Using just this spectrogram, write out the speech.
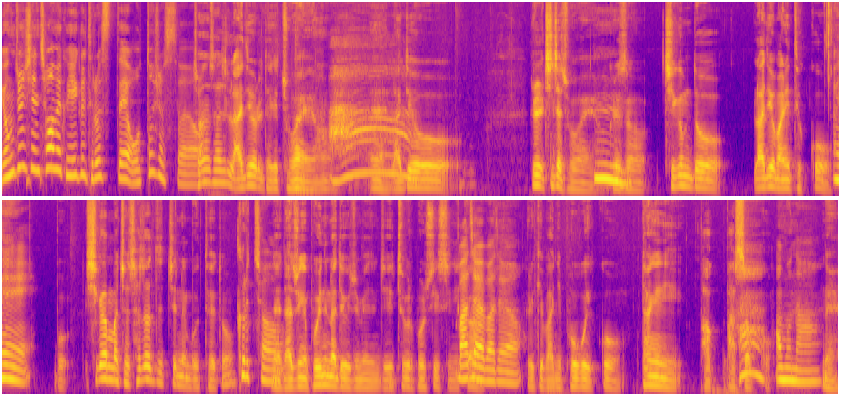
영준 씨는 처음에 그 얘기를 들었을 때 어떠셨어요? 저는 사실 라디오를 되게 좋아해요. 아. 네, 라디오를 진짜 좋아해요. 음. 그래서 지금도 라디오 많이 듣고 네, 뭐 시간 맞춰 찾아 듣지는 못해도 그렇죠. 네, 나중에 보이는 라디오 요즘에 이제 유튜브로 볼 수 있으니까 맞아요, 맞아요. 그렇게 많이 보고 있고 당연히 봐- 봤었고. 어머나. 네.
